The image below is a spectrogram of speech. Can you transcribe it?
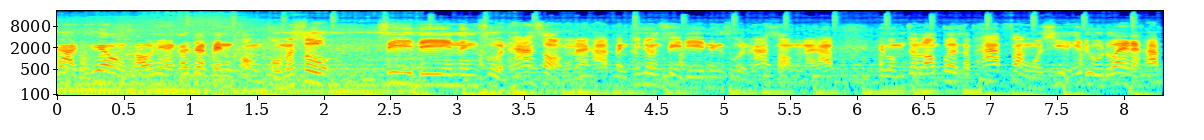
ขนาดเครื่องของเขาเนี่ยก็จะเป็นของโคมัสุ CD 1052นะครับเป็นเครื่องยนต์ CD 1052นะครับเดี๋ยวผมจะลองเปิดสภาพฝั่งหัวฉีดให้ดูด้วยนะครับ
